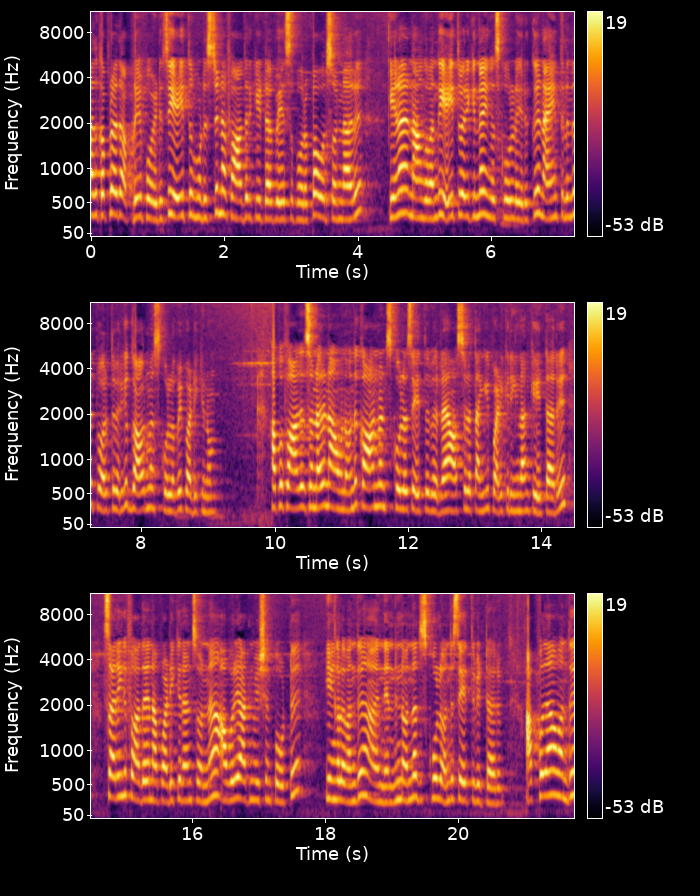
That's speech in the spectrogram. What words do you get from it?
அதுக்கப்புறம் அது அப்படியே போயிடுச்சு. எயித்து முடிச்சுட்டு நான் ஃபாதர்கிட்ட பேச போகிறப்ப அவர் சொன்னார் ஏன்னா நாங்கள் வந்து எயித்து வரைக்கும் தான் எங்கள் ஸ்கூலில் இருக்குது நைன்த்துலேருந்து டுவெல்த்து வரைக்கும் கவர்மெண்ட் ஸ்கூலில் போய் படிக்கணும். அப்போ ஃபாதர் சொன்னார் நான் உன்னை வந்து கான்வென்ட் ஸ்கூலில் சேர்த்து விடுறேன். ஹாஸ்டலில் தங்கி படிக்கிறீங்களான்னு கேட்டார். சரிங்க ஃபாதர் நான் படிக்கிறேன்னு சொன்னேன் அவரே அட்மிஷன் போட்டு எங்களை வந்து என்னை வந்து அந்த ஸ்கூலில் வந்து சேர்த்து விட்டார். அப்போ தான் வந்து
